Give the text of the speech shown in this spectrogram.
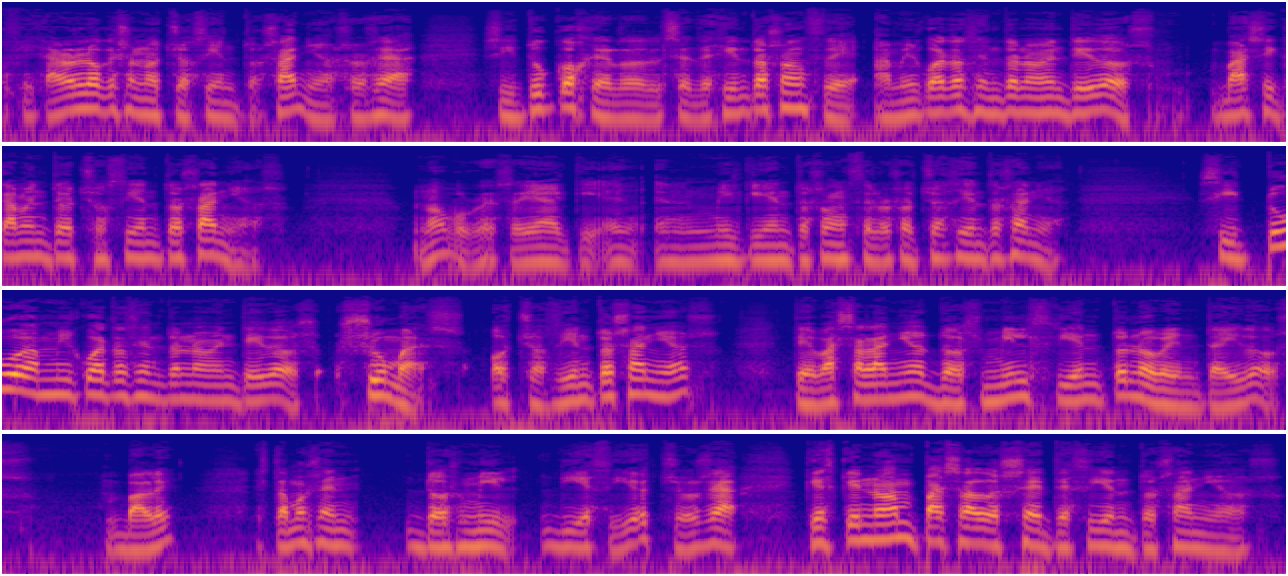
fijaros lo que son 800 años. O sea, si tú coges del 711 a 1492, básicamente 800 años, ¿no? Porque sería en, en 1511 los 800 años. Si tú a 1492 sumas 800 años, te vas al año 2192, ¿vale? Estamos en 2018, o sea, que es que no han pasado 700 años,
